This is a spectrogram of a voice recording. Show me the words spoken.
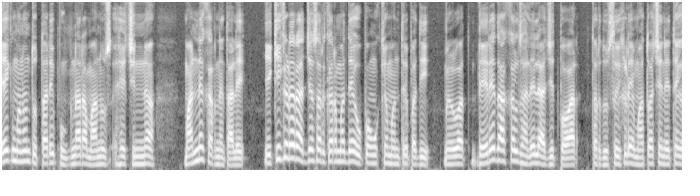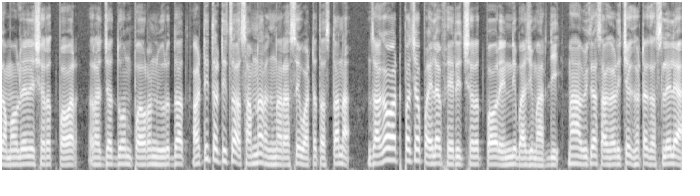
एक म्हणून तुतारी फुंकणारा माणूस हे चिन्ह मान्य करण्यात आले. एकीकडे राज्य सरकारमध्ये उपमुख्यमंत्रीपदी मिळवत डेरे दाखल झालेले अजित पवार तर दुसरीकडे महत्त्वाचे नेते गमावलेले शरद पवार राज्यात दोन पवारांविरोधात अटीतटीचा सामना रंगणार असे वाटत असताना जागा वाटपाच्या पहिल्या फेरीत शरद पवार यांनी बाजी मारली. महाविकास आघाडीचे घटक असलेल्या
